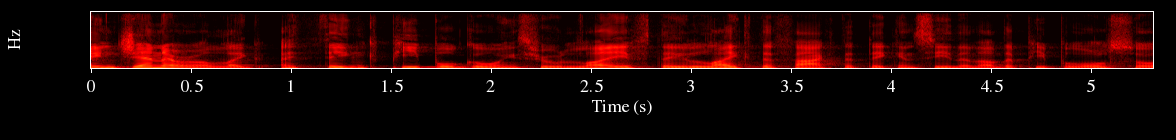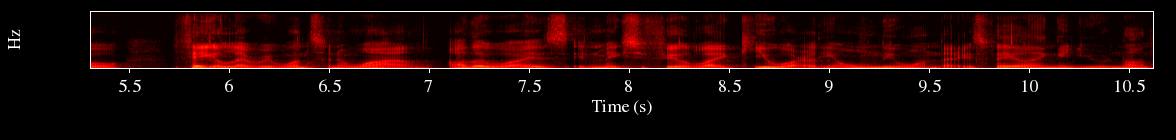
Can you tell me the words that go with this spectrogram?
in general like i think people going through life they like the fact that they can see that other people also fail every once in a while. Otherwise it makes you feel like you are the only one that is failing and you're not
